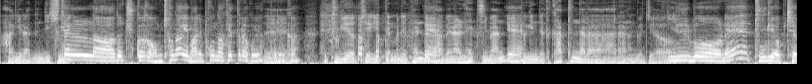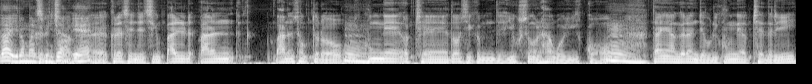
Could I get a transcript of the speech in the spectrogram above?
학이라든지 스텔라도 주가가 엄청나게 많이 폭락했더라고요. 네. 그러니까 두 개 업체이기 때문에 밴드 예. 다변화를 했지만 예. 그게 이제 같은 나라라는 거죠. 일본의 두 개 업체다 이런 말씀이죠. 그렇죠. 예. 예, 그래서 이제 지금 빠른 빠른 빠른 속도로 우리 음. 국내 업체도 지금 이제 육성을 하고 있고 음. 다양한 거는 이제 우리 국내 업체들이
